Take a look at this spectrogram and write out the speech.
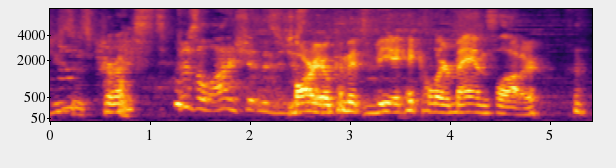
Jesus Christ. there's a lot of shit. in This is just Mario like- commits vehicular manslaughter.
